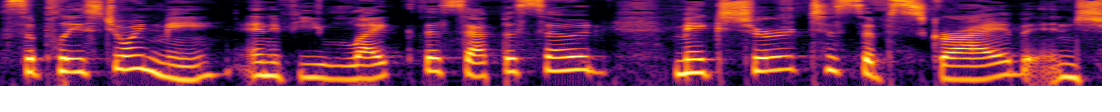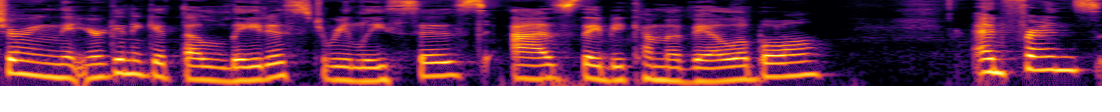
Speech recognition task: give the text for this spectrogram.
So please join me. And if you like this episode, make sure to subscribe, ensuring that you're going to get the latest releases as they become available. And friends,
